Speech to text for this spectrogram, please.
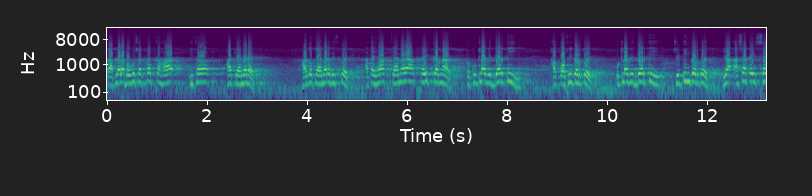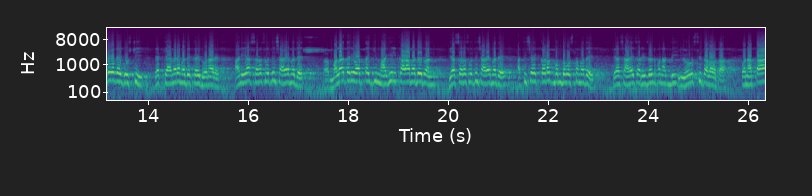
तर आपल्याला बघू शकतात का हा इथं हा कॅमेरा आहे. हा जो कॅमेरा दिसतोय आता ह्या कॅमेरा कैद करणार का कुठला विद्यार्थी हा कॉपी करतोय? कुठला विद्यार्थी चिटिंग करतोय या अशा काही सर्व काही गोष्टी या कॅमेऱ्यामध्ये कैद होणार आहेत. आणि या सरस्वती शाळेमध्ये मला तरी वाटतं की मागील काळामध्ये पण या सरस्वती शाळेमध्ये अतिशय कडक बंदोबस्तामध्ये या शाळेचा रिझल्ट पण अगदी व्यवस्थित आला होता. पण आता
